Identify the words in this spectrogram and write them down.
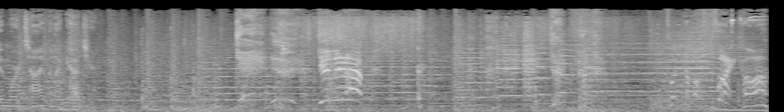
bit more time and I got you. Give it up! Putting up a fight, huh?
